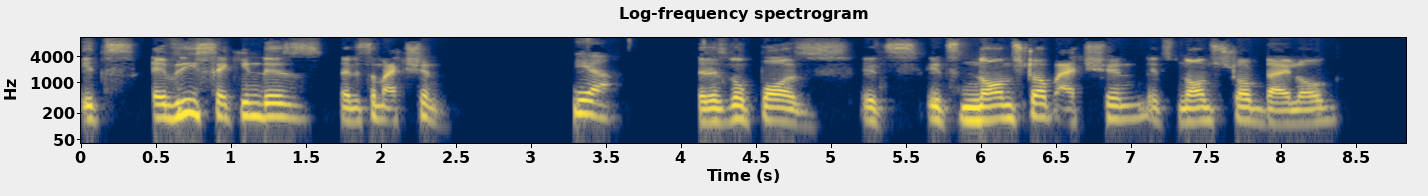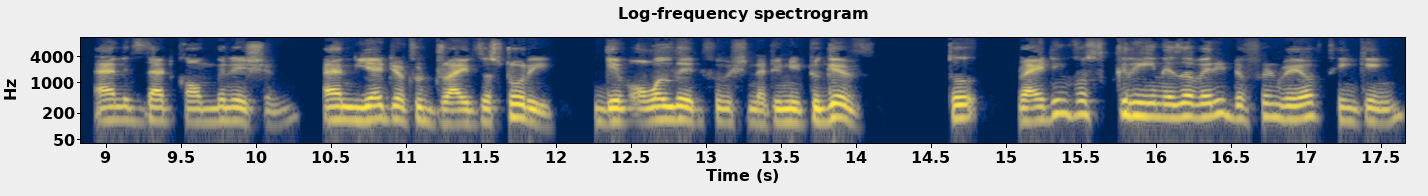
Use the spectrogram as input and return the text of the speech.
it's every second is there is some action. Yeah. There is no pause. It's it's non-stop action, it's non-stop dialogue, and it's that combination. And yet you have to drive the story, give all the information that you need to give. So writing for screen is a very different way of thinking.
